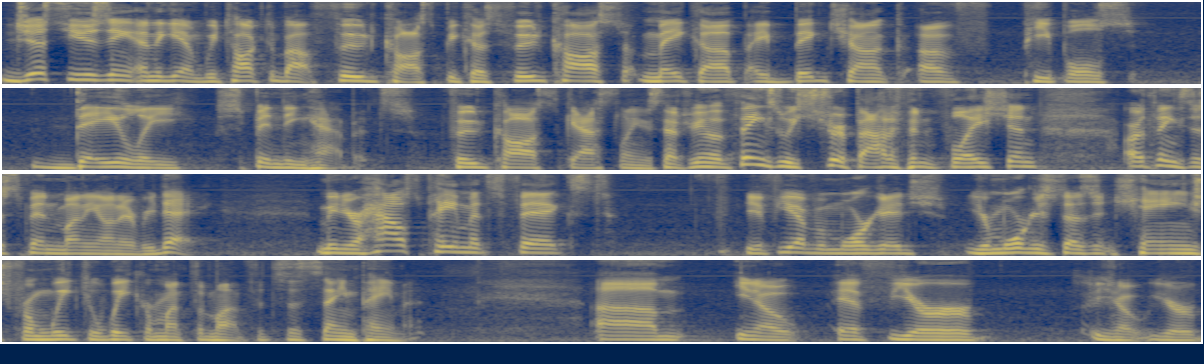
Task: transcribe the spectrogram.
Just using, and again, we talked about food costs because food costs make up a big chunk of people's daily spending habits. Food costs, gasoline, etc. You know, the things we strip out of inflation are things to spend money on every day. I mean, your house payment's fixed. If you have a mortgage, your mortgage doesn't change from week to week or month to month. It's the same payment. Um, you know, if your, you know, your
